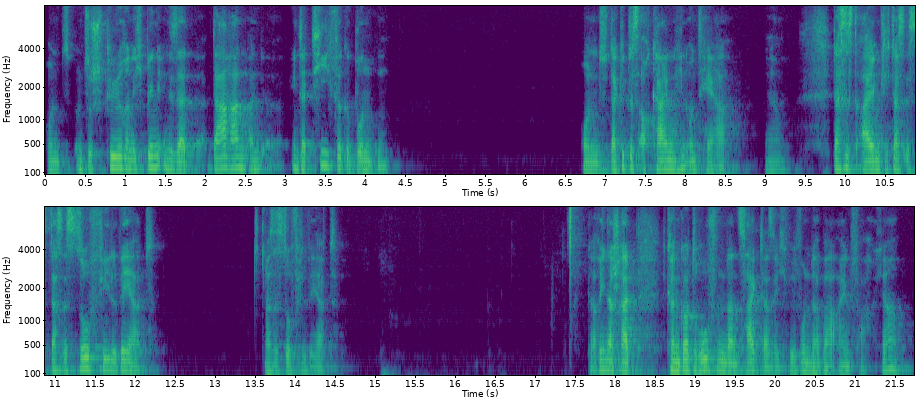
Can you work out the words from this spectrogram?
und, und zu spüren, ich bin in dieser, daran, in der Tiefe gebunden. Und da gibt es auch keinen Hin und Her. Ja. Das ist eigentlich, das ist, das ist so viel wert. Das ist so viel wert. Carina schreibt, ich kann Gott rufen, dann zeigt er sich. Wie wunderbar einfach. Ja.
